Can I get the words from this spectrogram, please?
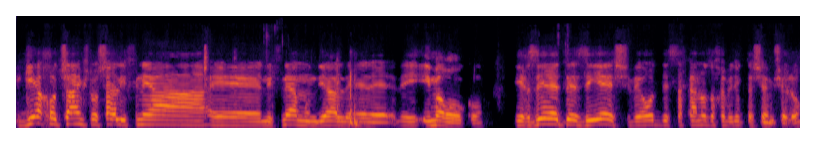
הגיע חודשיים שלושה לפני, ה, אה, לפני המונדיאל אה, עם מרוקו, החזיר את זייש ועוד שחקן לא זוכר בדיוק את השם שלו,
